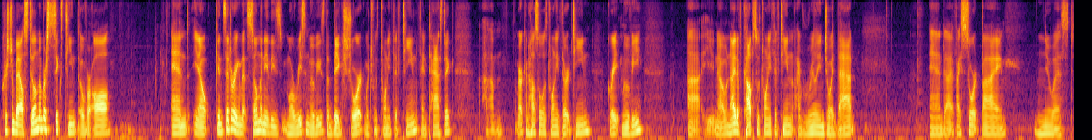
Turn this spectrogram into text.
Christian Bale still number 16th overall. And, you know, considering that so many of these more recent movies, The Big Short, which was 2015, fantastic. Um, American Hustle was 2013, great movie. Uh, you know, Knight of Cups was 2015. I really enjoyed that. And uh, if I sort by newest,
